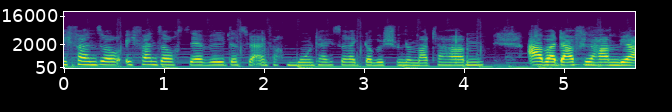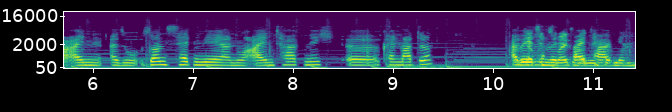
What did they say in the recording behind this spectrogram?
Ich fand es auch, ich auch sehr wild, dass wir einfach montags direkt Doppelstunde Mathe haben. Aber dafür haben wir einen, also sonst hätten wir ja nur einen Tag nicht, äh, kein Mathe. Aber jetzt haben wir zwei Tage.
